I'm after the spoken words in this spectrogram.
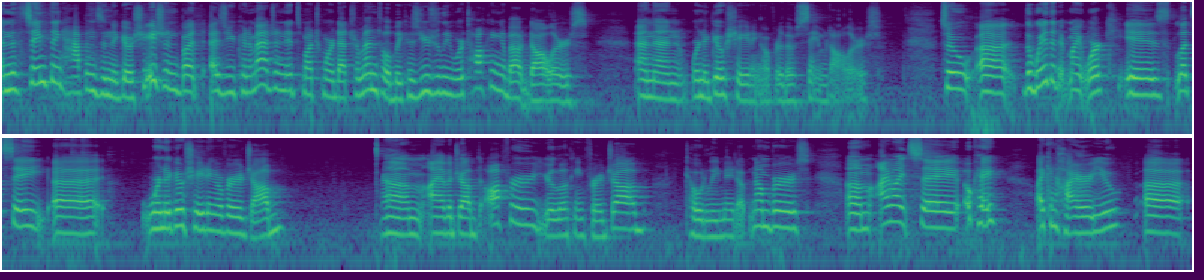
And the same thing happens in negotiation, but as you can imagine, it's much more detrimental because usually we're talking about dollars and then we're negotiating over those same dollars. So uh, the way that it might work is, let's say uh, we're negotiating over a job. Um, I have a job to offer, you're looking for a job, totally made up numbers. Um, I might say, okay, I can hire you. Uh,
